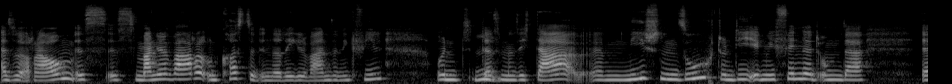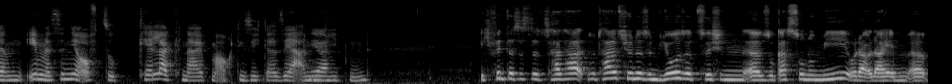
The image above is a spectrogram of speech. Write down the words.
also Raum ist, ist Mangelware und kostet in der Regel wahnsinnig viel und mhm. dass man sich da ähm, Nischen sucht und die irgendwie findet, um da ähm, eben, es sind ja oft so Kellerkneipen auch, die sich da sehr anbieten. Ja. Ich finde, das ist eine total, total schöne Symbiose zwischen äh, so Gastronomie oder, oder eben äh,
